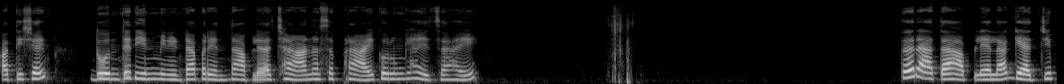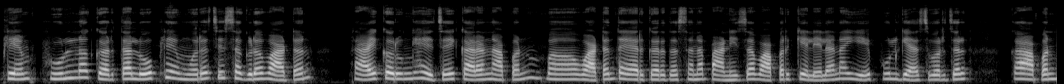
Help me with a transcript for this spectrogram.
अतिशय दोन ते तीन मिनिटापर्यंत आपल्याला छान असं फ्राय करून घ्यायचं आहे. तर आता आपल्याला गॅसची फ्लेम फुल न करता लो फ्लेमवरच हे सगळं वाटण फ्राय करून घ्यायचं आहे कारण आपण वाटण तयार करत असताना पाणीचा वापर केलेला नाही आहे फुल गॅसवर जर का आपण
